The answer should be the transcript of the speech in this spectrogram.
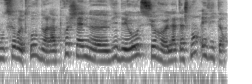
On se retrouve dans la prochaine euh, vidéo sur euh, l'attachement évitant.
